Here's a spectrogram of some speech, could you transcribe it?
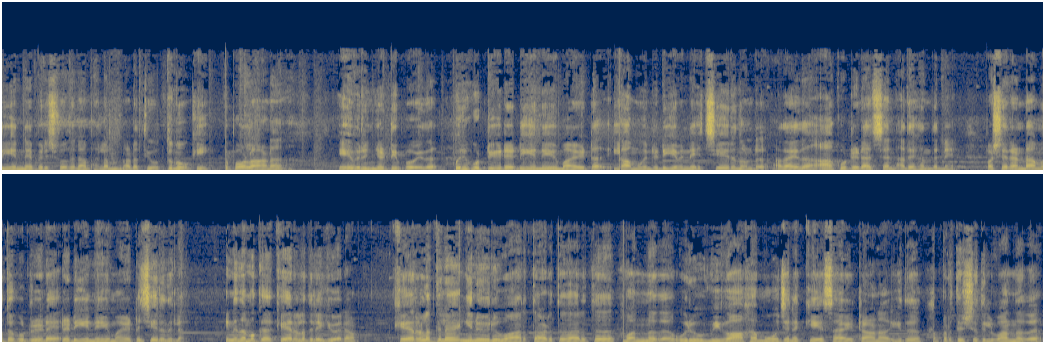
ഡി എൻ എ പരിശോധനാ ഫലം നടത്തി ഒത്തുനോക്കി. ഇപ്പോഴാണ് ഏവരും ഞെട്ടിപ്പോയത് ഒരു കുട്ടിയുടെ ഡി എൻ എയുമായിട്ട് കാമുവിന്റെ ഡി എൻ എ ചേരുന്നുണ്ട്. അതായത് ആ കുട്ടിയുടെ അച്ഛൻ അദ്ദേഹം തന്നെ. പക്ഷേ രണ്ടാമത്തെ കുട്ടിയുടെ ഡി എൻ എയുമായിട്ട് ചേരുന്നില്ല. ഇനി നമുക്ക് കേരളത്തിലേക്ക് വരാം. കേരളത്തിൽ ഇങ്ങനെ ഒരു വാർത്ത അടുത്ത കാലത്ത് വന്നത് ഒരു വിവാഹമോചന കേസായിട്ടാണ് ഇത് പ്രത്യക്ഷത്തിൽ വന്നത്.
